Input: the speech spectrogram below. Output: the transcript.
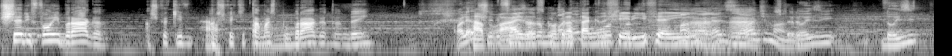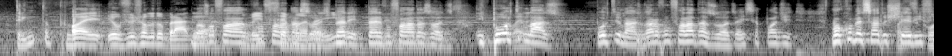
Xerifão e Braga. Acho que aqui, acho que aqui tá mais pro Braga também. Olha, Rapaz, os contra-ataques do xerife aí. Mano, olha as é, odds, mano. 2 e, 2 e 30 pro. Olha, eu vi o jogo do Braga. Nós vamos falar, vamos falar das odds. Pera aí, pera aí, vamos falar das odds. E Porto e Lazio. Porto e Lazio. Agora vamos falar das odds. Aí você pode. Vamos começar do xerife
